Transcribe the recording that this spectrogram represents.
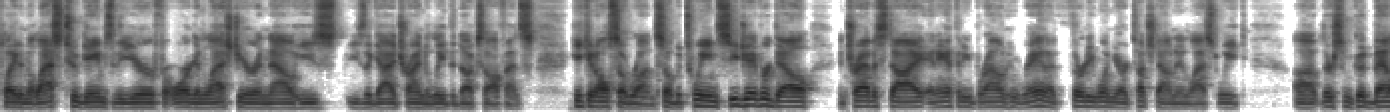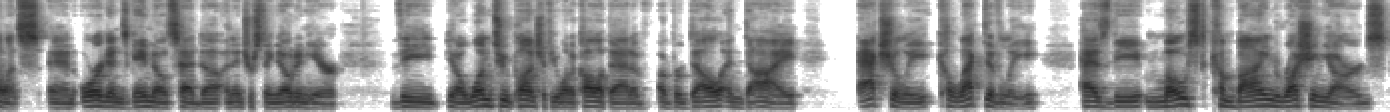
played in the last two games of the year for Oregon last year, and now he's he's the guy trying to lead the Ducks offense. He can also run. So between CJ Verdell and Travis Dye and Anthony Brown, who ran a 31 yard touchdown in last week, uh, there's some good balance. And Oregon's game notes had uh, an interesting note in here. The you know one two punch, if you want to call it that, of, of Verdell and Dye actually collectively has the most combined rushing yards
